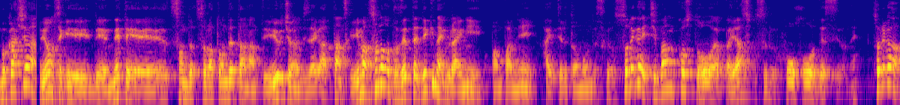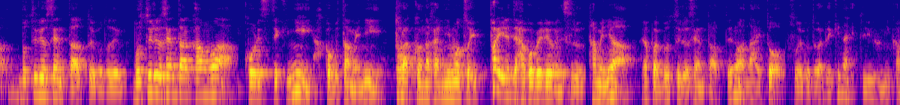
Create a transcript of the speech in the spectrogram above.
昔は4席で寝て空飛んでたなんていう悠長な時代があったんですけど今そんなこと絶対できないぐらいにパンパンに入ってると思うんですけどそれが一番コストをやっぱり安くする方法ですよね。それが物流センターということで物流センター間は効率的に運ぶためにトラックの中に荷物をいっぱい入れて運べるようにするためにはやっぱり物流センターっていうのはないとそういうことができないというふうに考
